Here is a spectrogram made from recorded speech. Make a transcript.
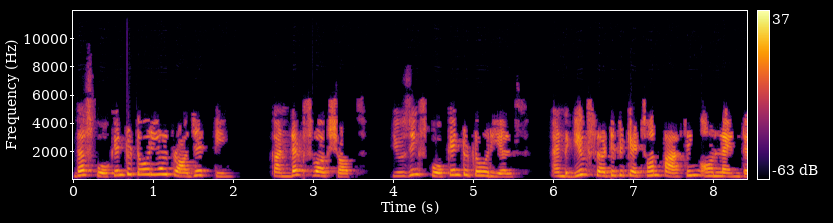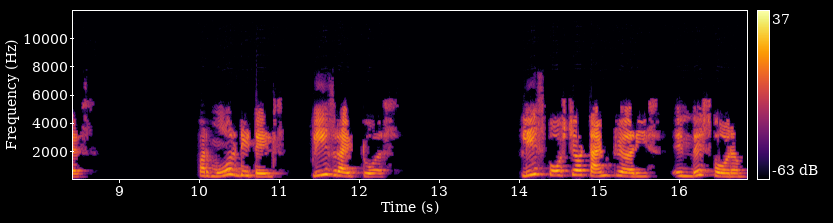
The Spoken Tutorial project team conducts workshops using spoken tutorials and gives certificates on passing online tests. For more details, please write to us. Please post your time queries in this forum.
